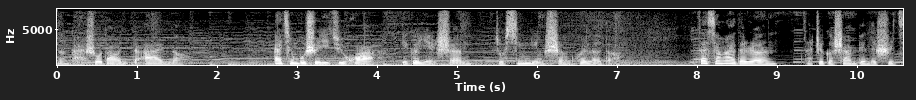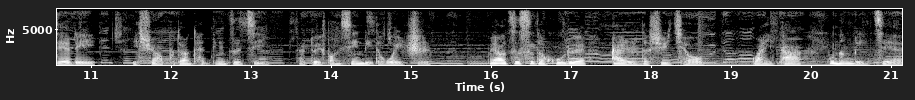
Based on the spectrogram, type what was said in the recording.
能感受到你的爱呢？爱情不是一句话、一个眼神就心领神会了的。再相爱的人，在这个善变的世界里，也需要不断肯定自己在对方心里的位置，不要自私的忽略爱人的需求。关于他不能理解，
